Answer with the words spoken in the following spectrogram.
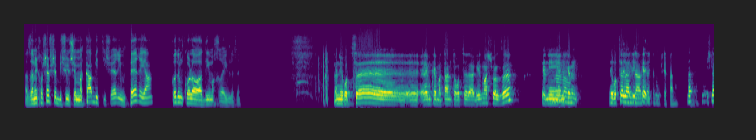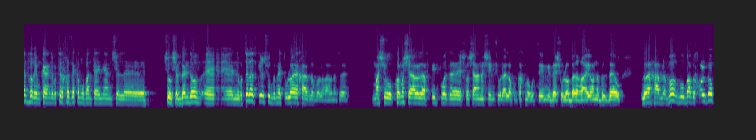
אז אני חושב שבשביל שמכבי תישאר אימפריה, קודם כל האוהדים אחראים לזה. אני רוצה, אלא אם כן מתן אתה רוצה להגיד משהו על זה? כי אני, לא, אני לא. כן, אני רוצה להגיד, כן, שני דברים, כן, אני רוצה לחזק כמובן את העניין של, שוב, של בן דוב, אה, אני רוצה להזכיר שהוא באמת, הוא לא היה חייב לבוא לרעיון הזה, משהו, כל מה שהיה לו להפסיד פה זה שלושה אנשים שאולי לא כל כך מרוצים מזה שהוא לא ברעיון, אבל זהו, הוא לא היה חייב לבוא, והוא בא בכל זאת,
